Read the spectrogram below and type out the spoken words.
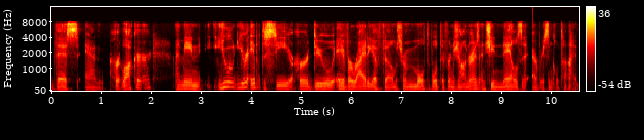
this and Hurt Locker, I mean, you you're able to see her do a variety of films from multiple different genres, and she nails it every single time.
